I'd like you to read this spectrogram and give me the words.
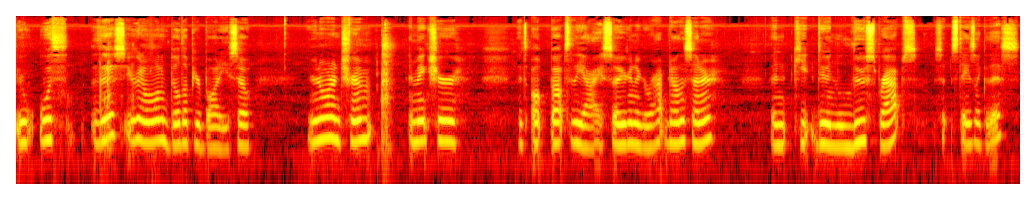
to, with this, you're going to want to build up your body. So you're going to want to trim and make sure it's about to the eye. So you're going to wrap down the center and keep doing loose wraps so it stays like this.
